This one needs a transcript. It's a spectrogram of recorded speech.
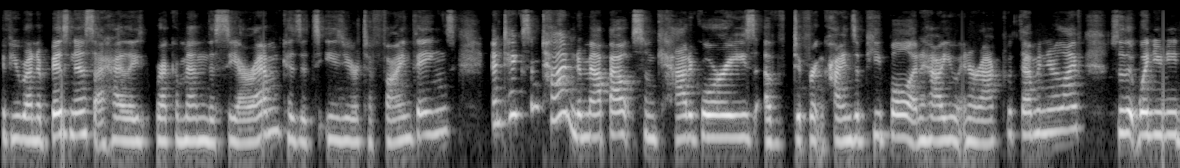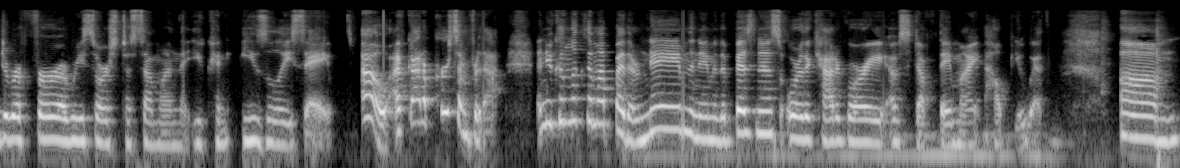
if you run a business, I highly recommend the CRM because it's easier to find things and take some time to map out some categories of different kinds of people and how you interact with them in your life so that when you need to refer a resource to someone that you can easily say, oh, I've got a person for that. And you can look them up by their name, the name of the business, or the category of stuff they might help you with. Um,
